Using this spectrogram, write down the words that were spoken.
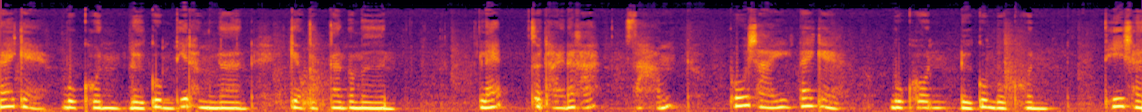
ได้แก่บุคคลหรือกลุ่มที่ทำงานเกี่ยวกับการประเมิน และสุดท้ายนะคะ 3. ผู้ใช้ได้แก่บุคคลหรือกลุ่มบุคคล ที่ใช้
